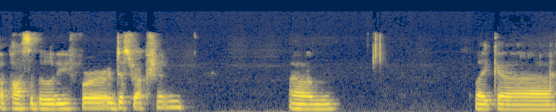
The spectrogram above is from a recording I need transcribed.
a possibility for disruption. Um, like uh,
